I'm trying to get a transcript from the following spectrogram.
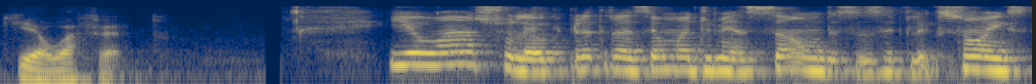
que é o afeto. E eu acho, Léo, que para trazer uma dimensão dessas reflexões,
